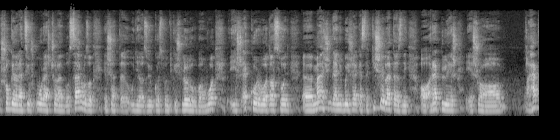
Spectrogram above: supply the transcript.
sok generációs órás családból származott, és hát ugye az ő központjuk is Lölokban volt, és ekkor volt az, hogy más irányokba is elkezdtek kísérletezni a repülés és a Hát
